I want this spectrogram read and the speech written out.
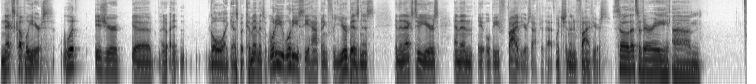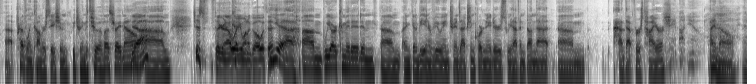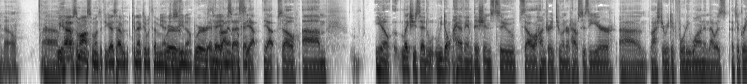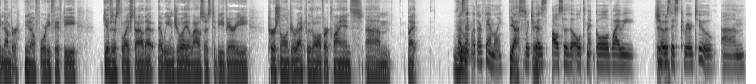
next couple years, what is your uh, goal? I guess, but commitments. What do you what do you see happening for your business in the next two years, and then it will be five years after that, which and then five years. So that's a very um, uh, prevalent conversation between the two of us right now. Yeah? Um, just Figuring out where you want to go with it. Yeah, um, we are committed and um, and going to be interviewing transaction coordinators. We haven't done that. Um, had that first hire. Shame on you. I know. I know. we have some awesome ones. If you guys haven't connected with them yet, just so you know, we're in the process. Okay. Yeah, yeah. So, um, you know, like she said, we don't have ambitions to sell 100, 200 houses a year. Um, last year we did 41, and that was that's a great number. You know, 40, 50 gives us the lifestyle that that we enjoy, allows us to be very personal and direct with all of our clients. Um, but present with our family. Yes, Which yeah. was also the ultimate goal of why we chose this. this career too. Um,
